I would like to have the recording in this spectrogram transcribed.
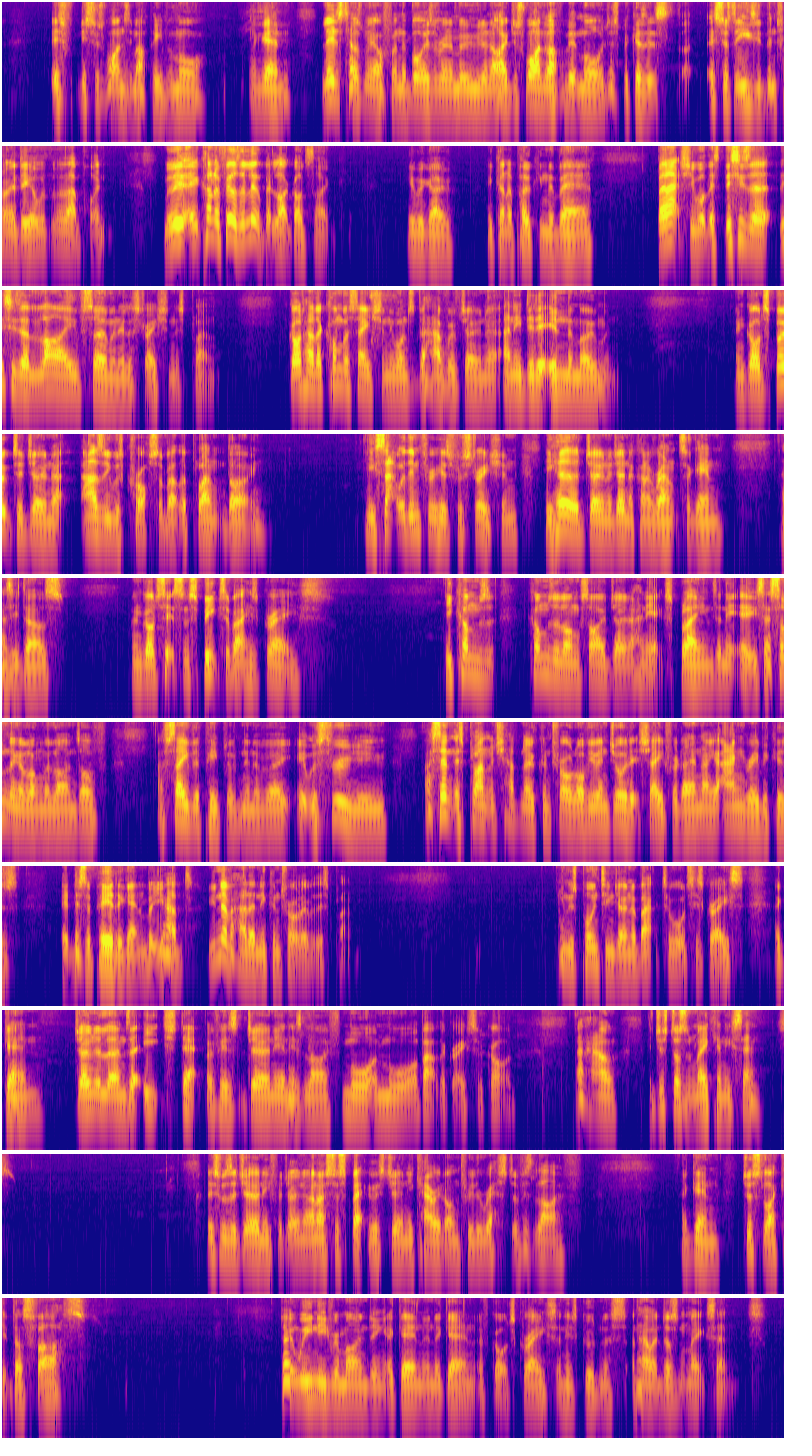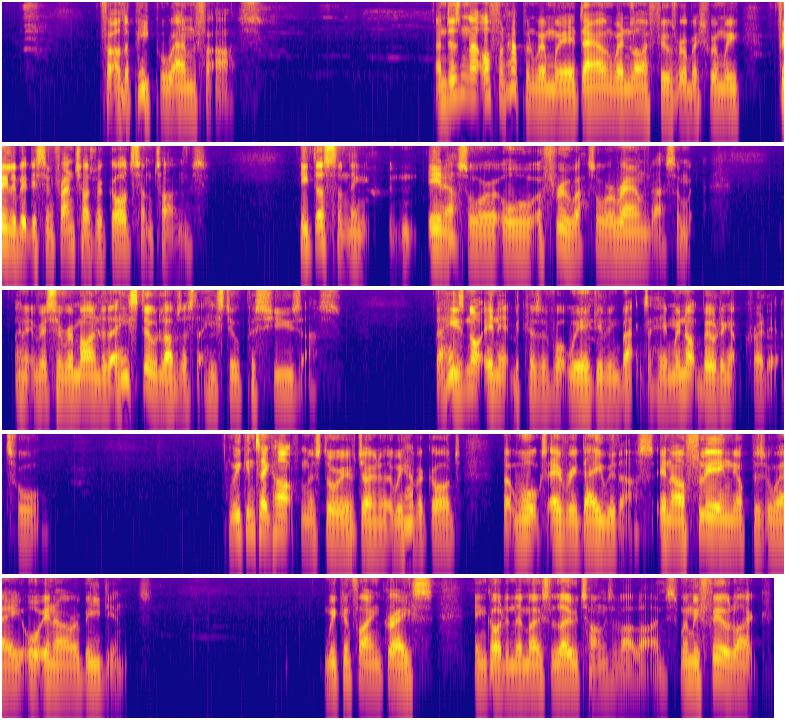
this, this just winds him up even more. Again, Lids tells me off when the boys are in a mood, and I just wind them up a bit more just because it's, it's just easier than trying to deal with them at that point. But it, it kind of feels a little bit like God's like, here we go. You're kind of poking the bear. But actually, what this, this, is a, this is a live sermon illustration, this plant. God had a conversation he wanted to have with Jonah, and he did it in the moment. And God spoke to Jonah as he was cross about the plant dying. He sat with him through his frustration. He heard Jonah. Jonah kind of rants again, as he does. And God sits and speaks about his grace. He comes, comes alongside Jonah and he explains, and he, he says something along the lines of, I've saved the people of Nineveh. It was through you. I sent this plant which you had no control of. You enjoyed its shade for a day, and now you're angry because it disappeared again. But you had you never had any control over this plant. He was pointing Jonah back towards his grace again. Jonah learns at each step of his journey in his life more and more about the grace of God and how it just doesn't make any sense. This was a journey for Jonah, and I suspect this journey carried on through the rest of his life. Again, just like it does for us. Don't we need reminding again and again of God's grace and His goodness and how it doesn't make sense for other people and for us? And doesn't that often happen when we're down, when life feels rubbish, when we feel a bit disenfranchised with God sometimes? He does something in us or, or through us or around us. And, and it's a reminder that He still loves us, that He still pursues us, that He's not in it because of what we're giving back to Him. We're not building up credit at all. We can take heart from the story of Jonah that we have a God that walks every day with us in our fleeing the opposite way or in our obedience. We can find grace in God in the most low times of our lives when we feel like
